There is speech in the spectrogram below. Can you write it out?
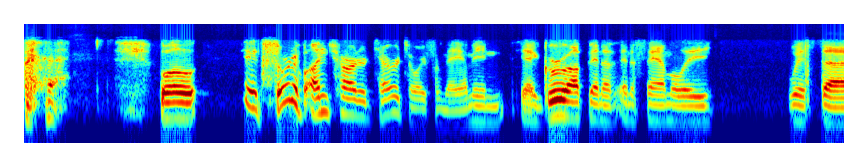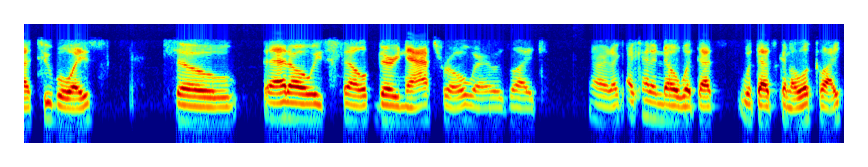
well, it's sort of uncharted territory for me. I mean, I grew up in a in a family with uh, two boys, so that always felt very natural. Where it was like, all right, I, I kind of know what that's what that's going to look like.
